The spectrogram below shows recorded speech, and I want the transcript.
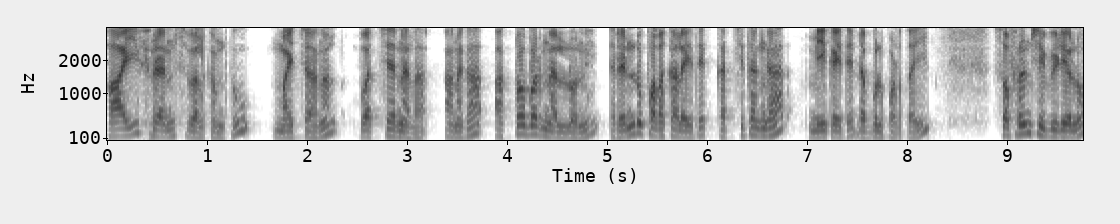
Hi friends welcome to my channel వచ్చే నెల అనగా అక్టోబర్ నెలలోని రెండు పథకాలు అయితే ఖచ్చితంగా మీకైతే డబ్బులు పడతాయి. సో ఫ్రెండ్స్ ఈ వీడియోలో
